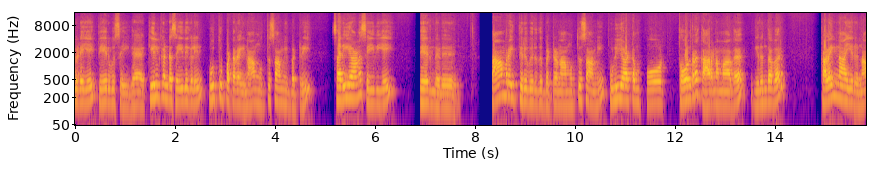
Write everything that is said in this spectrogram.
விடையை தேர்வு செய்க. கீழ்கண்ட செய்திகளில் கூத்துப்பட்டறை நாம் முத்துசாமி பற்றி சரியான செய்தியை தேர்ந்தெடு. தாமரை திருவிருது பெற்ற நாம் முத்துசாமி புலியாட்டம் போ தோன்ற காரணமாக இருந்தவர். கலைஞாயிறு நா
